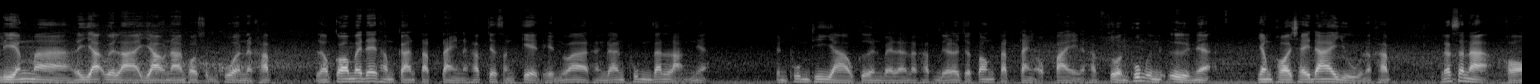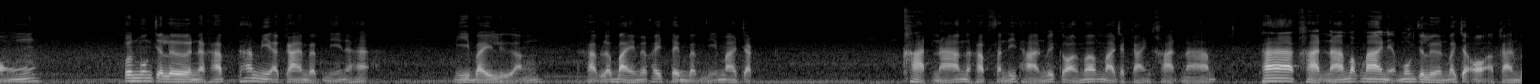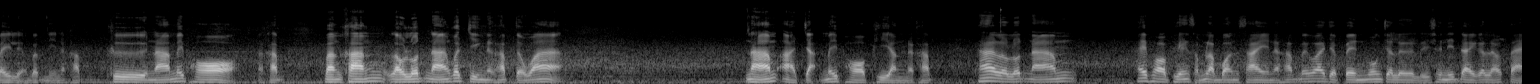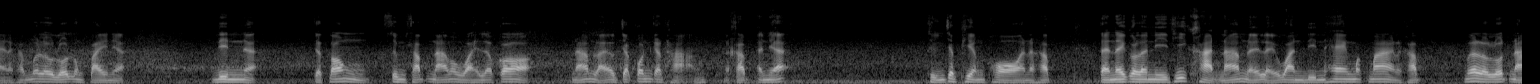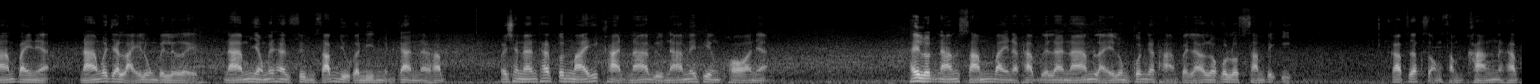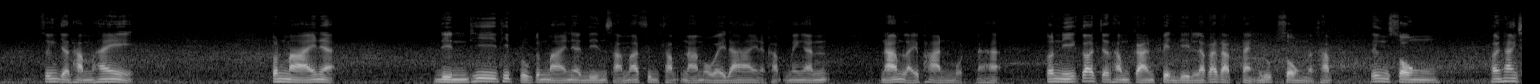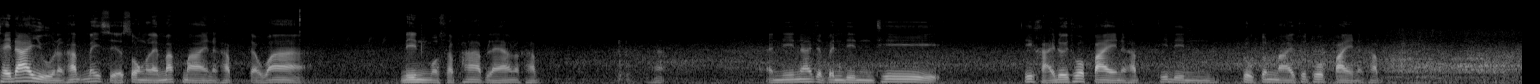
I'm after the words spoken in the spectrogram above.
เลี้ยงมาระยะเวลายาวนานพอสมควรนะครับ แล้วก็ไม่ได้ทำการตัดแต่งนะครับ จะสังเกตเห็นว่าทางด้านพุ่มด้านหลังเนี่ยเป็นพุ่มที่ยาวเกินไปแล้วนะครับ เดี๋ยวเราจะต้องตัดแต่งออกไปนะครับ ส่วนพุ่มอื่นๆเนี่ยยังพอใช้ได้อยู่นะครับ ลักษณะของต้นม่วงเจริญนะครับ ถ้ามีอาการแบบนี้นะฮะมีใบเหลืองนะครับแล้วใบไม่ค่อยเต็มแบบนี้มาจากขาดน้ำนะครับ สันนิษฐานไว้ก่อนว่ามาจากการขาดน้ำ ถ้าขาดน้ำมากๆเนี่ยม่วงเจริญมักจะออกอาการใบเหลืองแบบนี้นะครับ คือน้ำไม่พอนะครับ บางครั้งเราลดน้ำก็จริงนะครับ แต่ว่า น้ำอาจจะไม่พอเพียงนะครับ ถ้าเราลดน้ำให้พอเพียงสำหรับบอนไซนะครับ ไม่ว่าจะเป็นม่วงเจริญหรือชนิดใดก็แล้วแต่นะครับ เมื่อเราลดลงไปเนี่ยดินเนี่ยจะต้องซึมซับน้ำเอาไว้ แล้วก็น้ำไหลออกจากก้นกระถางนะครับ อันเนี้ยถึงจะเพียงพอนะครับ แต่ในกรณีที่ขาดน้ำหลาย ๆ วันดินแห้งมาก ๆ นะครับ เมื่อเราลดน้ำไปเนี่ยน้ำก็จะไหลลงไปเลย น้ำยังไม่ทันซึมซับอยู่กับดินเหมือนกันนะครับ เพราะฉะนั้นถ้าต้นไม้ที่ขาดน้ำหรือน้ำไม่เพียงพอเนี่ยให้ลดน้ำซ้ำไปนะครับ เวลาน้ำไหลลงก้นกระถางไปแล้ว เราก็ลดซ้ำไปอีกครับสักสองสาครั้งนะครับ ซึ่งจะทำให้ต้นไม้เนี่ยดินที่ที่ปลูกต้นไม้เนี่ยดินสามารถซึมซับน้ำเอาไว้ได้นะครับ ไม่งั้นน้ำไหลผ่านหมดนะฮะ ต้นนี้ก็จะทำการเปลี่ยนดินแล้วก็ดัดแต่งรูปทรงนะครับ ซึ่งทรงค่อนข้างใช้ได้อยู่นะครับ ไม่เสียทรงอะไรมากมายนะครับ แต่ว่าดินหมดสภาพแล้วนะครับ อันนี้น่าจะเป็นดินที่ที่ขายโดยทั่วไปนะครับ ที่ดินปลูกต้นไม้ทั่ว ๆ ไปนะครับ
